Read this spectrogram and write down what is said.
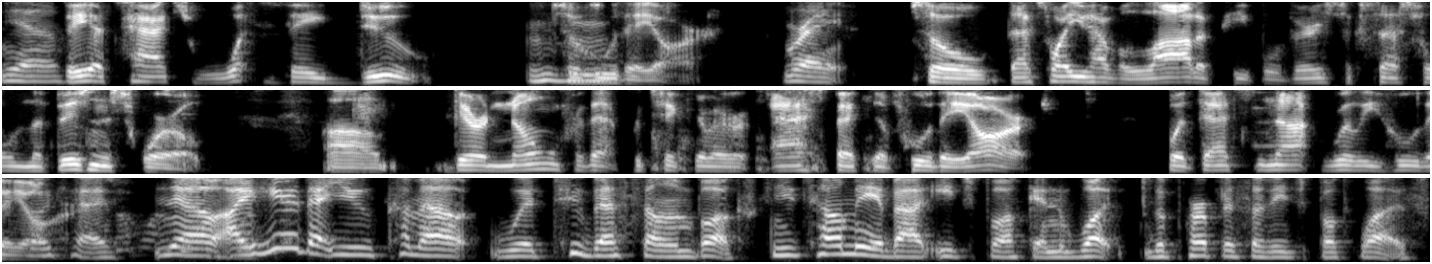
Yeah. they attach what they do to Mhm. who they are Right. so that's why you have a lot of people very successful in the business world um, they're known for that particular aspect of who they are but that's not really who they are Okay. Now, I hear that you come out with 2 best-selling books. Can you tell me about each book and what the purpose of each book was?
